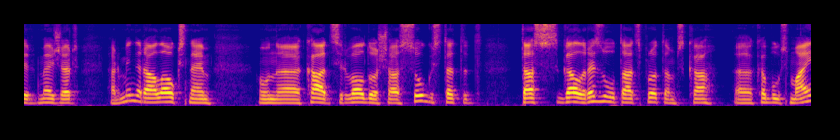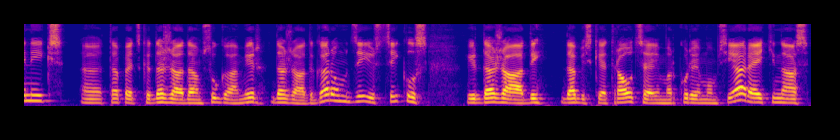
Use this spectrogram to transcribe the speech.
ir mežs ar, ar minerālu augsnēm, un eh, kādas ir valdošās sugas. Tad, tad tas gala rezultāts, protams, ka, eh, ka būs mainīgs, tāpēc ka dažādām sugām ir dažāda garuma dzīves cikls, ir dažādi dabiskie traucējumi, ar kuriem mums jārēķinās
